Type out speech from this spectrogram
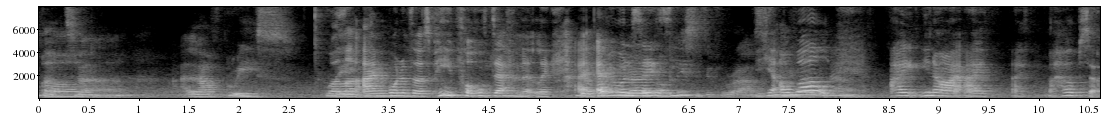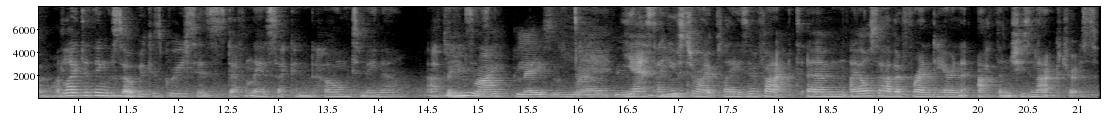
that Oh. uh, love Greece. Well, They- uh, I'm one of those people, definitely. You're- everyone says publicity for us. Yeah, oh, well, yeah. I, you know, I, I, I, hope so. I'd like to think Mm. so because Greece is definitely a second home to me now. Do you write plays as well? Yes, I used to write plays. In fact, um, I also have a friend here in Athens. She's an actress,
